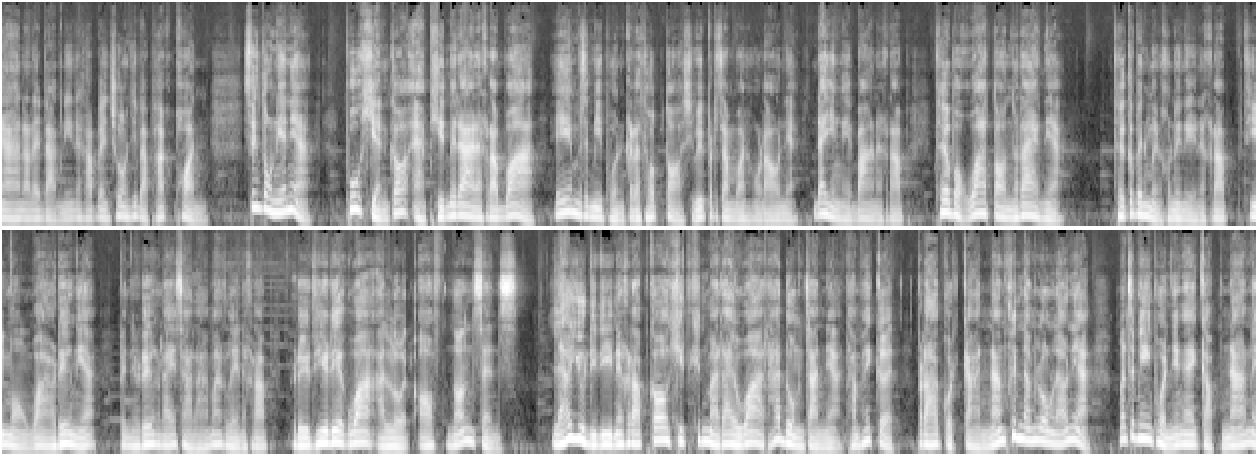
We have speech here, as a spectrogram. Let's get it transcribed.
งานอะไรแบบนี้นะครับเป็นช่วงที่แบบพักผ่อน ซึ่งตรงนี้เนี่ยผู้เขียนก็แอบคิดไม่ได้นะครับว่า เอ๊ะ มันจะมีผลกระทบต่อชีวิตประจำวันของเราเนี่ยได้ยังไงบ้างนะครับ เธอบอกว่าตอนแรกเนี่ย เธอก็เป็นเหมือนคนอื่นๆนะครับ ที่มองว่าเรื่องนี้ เป็นเรื่องไร้สาระมากเลยนะครับ หรือที่เรียกว่า a load of nonsense แล้วอยู่ดีๆนะครับก็คิดขึ้นมาได้ว่าถ้าดวงจันทร์เนี่ยทำให้เกิดปรากฏการณ์น้ำขึ้นน้ำลงแล้วเนี่ย มันจะมีผลยังไงกับน้ำใน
